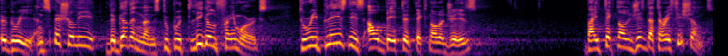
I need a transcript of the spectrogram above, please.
agree, and especially the governments, to put legal frameworks to replace these outdated technologies by technologies that are efficient.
